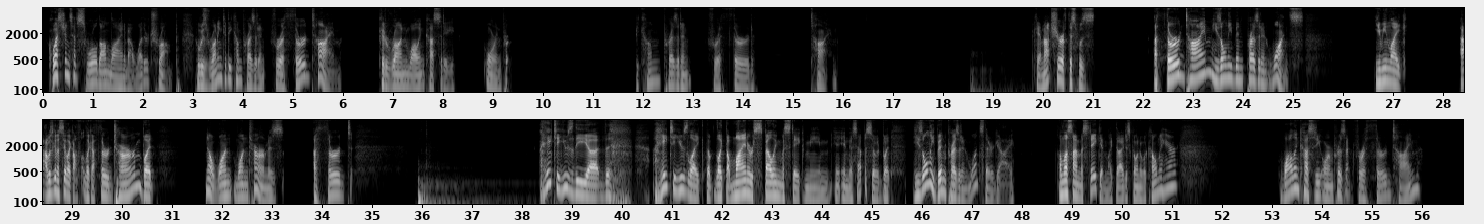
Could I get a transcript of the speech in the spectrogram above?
questions have swirled online about whether Trump, who is running to become president for a third time, could run while in custody or in become president for a third time. Okay, I'm not sure if this was a third time. He's only been president once. You mean like I was gonna say like a like a third term, but no one one term is a third. T- I hate to use the uh, the I hate to use like the like the minor spelling mistake meme in, in this episode, but he's only been president once, there, guy. Unless I'm mistaken, like did I just go into a coma here? While in custody or in prison for a third time?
